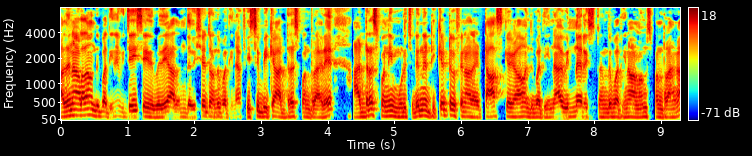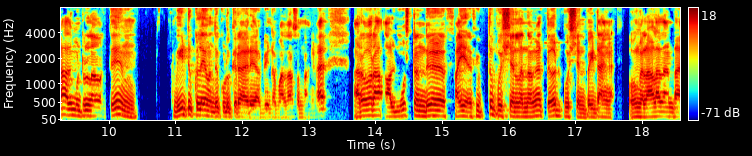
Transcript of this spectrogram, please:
அதனாலதான் வந்து பாத்தீங்கன்னா விஜய் சேதுபதி அந்த விஷயத்த வந்து பாத்தீங்கன்னா பிசிபிக்கா அட்ரஸ் பண்றாரு. அட்ரஸ் பண்ணி முடிச்சுட்டு இந்த டிக்கெட் டு ஃபினால டாஸ்க்காக வந்து பாத்தீங்கன்னா வின்னரிஸ்ட் வந்து பாத்தீங்கன்னா அனௌன்ஸ் பண்றாங்க. அது மட்டும் இல்லாம வந்து வீட்டுக்குள்ளே வந்து கொடுக்குறாரு அப்படின்ற மாதிரி தான் சொன்னாங்க. அரோரா ஆல்மோஸ்ட் வந்து ஃபைவ் ஃபிஃப்த் பொசிஷன்ல இருந்தவங்க தேர்ட் பொசிஷன் போயிட்டாங்க. உங்களால தான்டா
